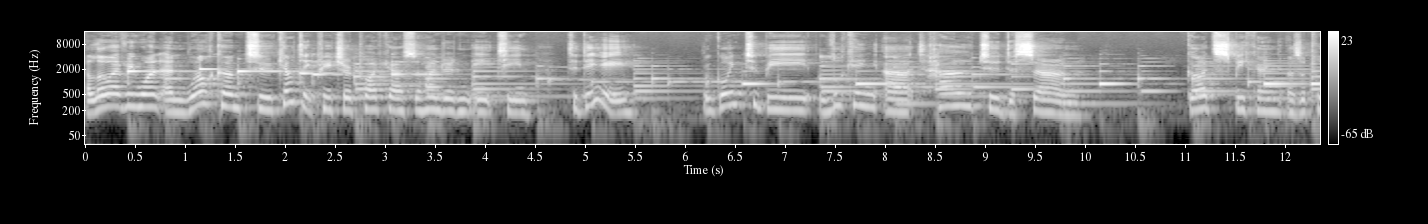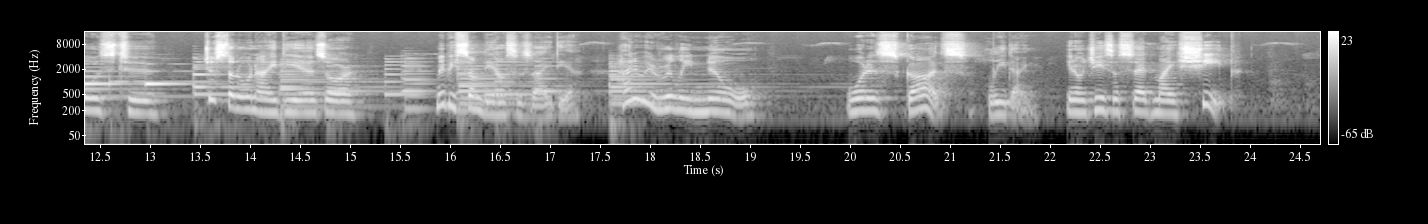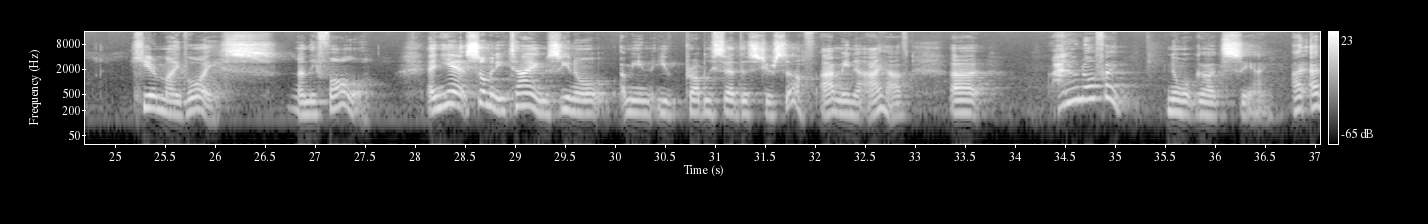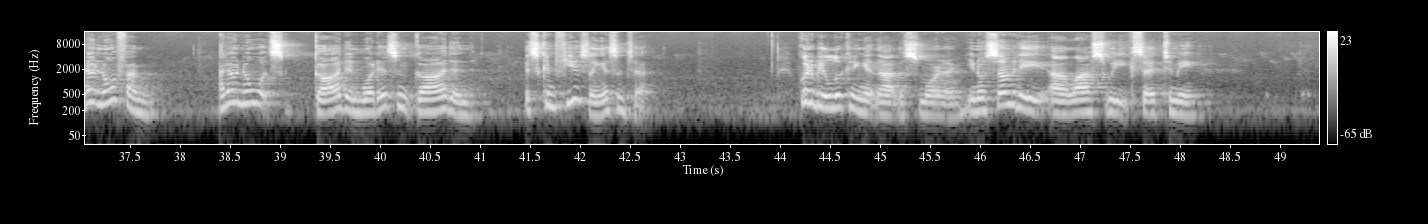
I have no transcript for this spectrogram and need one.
Hello, everyone, and welcome to Celtic Preacher Podcast 118. Today, we're going to be looking at how to discern God speaking as opposed to just our own ideas or maybe somebody else's idea. How do we really know what is God's leading? You know, Jesus said, My sheep hear my voice and they follow. And yet, so many times, you know, I mean, you've probably said this yourself. I mean, I have. Uh, I don't know if I know what God's saying. I, I don't know if I'm, I don't know what's God and what isn't God, and it's confusing, isn't it? I'm going to be looking at that this morning. You know, somebody uh, last week said to me,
